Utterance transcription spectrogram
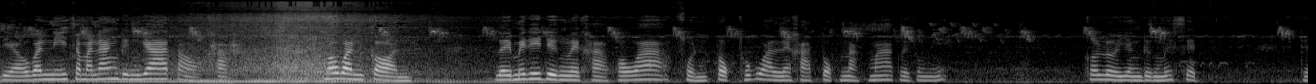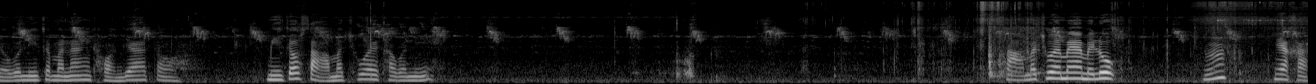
เดี๋ยววันนี้จะมานั่งดึงหญ้าต่อค่ะ เมื่อวันก่อน เลยไม่ได้ดึงเลยค่ะ เพราะว่าฝนตกทุกวันเลยค่ะ ตกหนักมากเลยตรงนี้ ก็เลยยังดึงไม่เสร็จ เดี๋ยววันนี้จะมานั่งถอนหญ้าต่อ มีเจ้าสาวมาช่วยค่ะวันนี้สาวมาช่วยแม่ไหมลูกเนี่ยค่ะ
